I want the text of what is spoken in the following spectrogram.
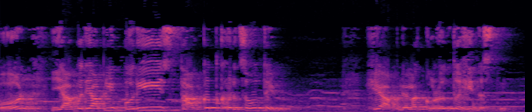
पण यामध्ये आपली बरीच ताकद खर्च होते. हे आपल्याला कळतही नसते.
